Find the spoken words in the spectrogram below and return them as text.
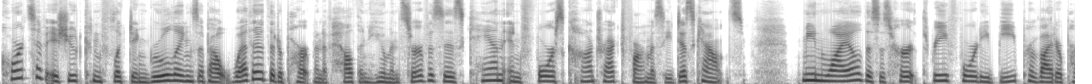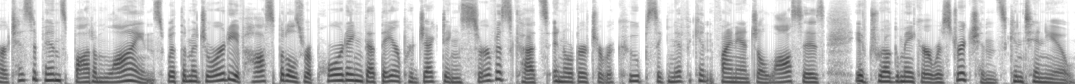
courts have issued conflicting rulings about whether the Department of Health and Human Services can enforce contract pharmacy discounts. Meanwhile, this has hurt 340B provider participants' bottom lines, with the majority of hospitals reporting that they are projecting service cuts in order to recoup significant financial losses if drug maker restrictions continue.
